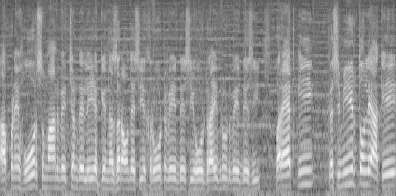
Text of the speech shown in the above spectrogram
ਆਪਣੇ ਹੋਰ ਸਮਾਨ ਵੇਚਣ ਦੇ ਲਈ ਅੱਗੇ ਨਜ਼ਰ ਆਉਂਦੇ ਸੀ ਅਖਰੋਟ ਵੇਚਦੇ ਸੀ ਹੋਰ ਡਰਾਈ ਫਰੂਟ ਵੇਚਦੇ ਸੀ ਪਰ ਐਤਕੀ ਕਸ਼ਮੀਰ ਤੋਂ ਲਿਆ ਕੇ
